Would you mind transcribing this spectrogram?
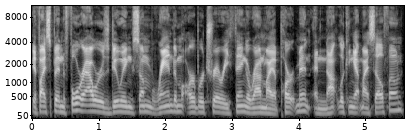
if I spend four hours doing some random arbitrary thing around my apartment and not looking at my cell phone,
